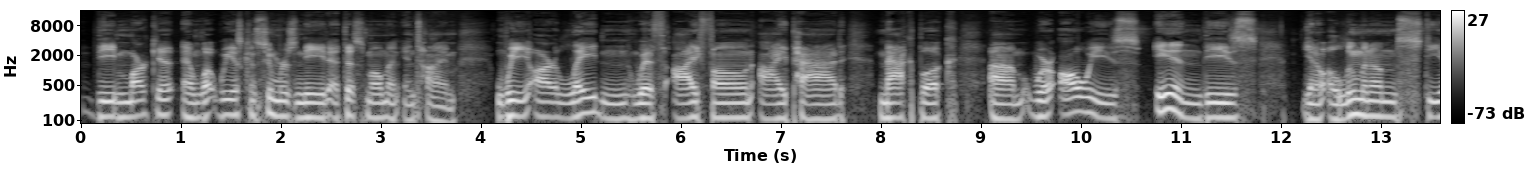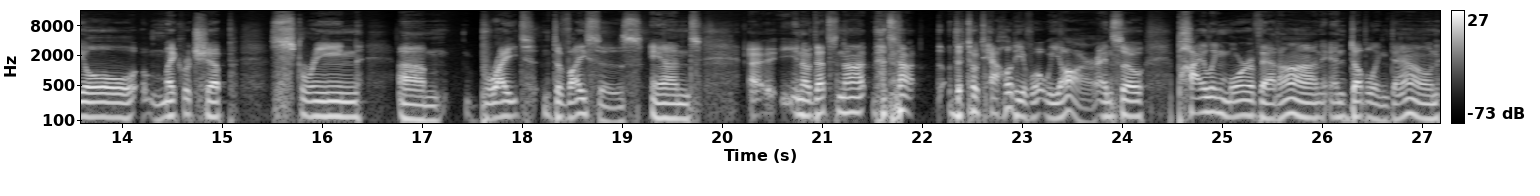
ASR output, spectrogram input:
the market and what we as consumers need at this moment in time. We are laden with iPhone, iPad, MacBook. Um, we're always in these, you know, aluminum, steel, microchip, screen, um, bright devices, and uh, you know that's not that's not the totality of what we are. And so piling more of that on and doubling down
